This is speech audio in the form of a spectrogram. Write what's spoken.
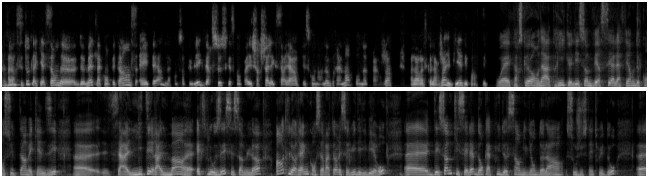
Mm-hmm. Alors, c'est toute la question de, mettre la compétence interne, la fonction publique, versus qu'est-ce qu'on peut aller chercher à l'extérieur, puis est-ce qu'on en a vraiment pour notre argent. Alors, est-ce que l'argent est bien dépensé? Oui, parce qu'on a appris que les sommes versées à la firme de consultants McKenzie, euh, ça a littéralement euh, explosé, ces sommes-là, entre le règne conservateur et celui des libéraux. Euh, des sommes qui s'élèvent donc à plus de 100 millions de dollars sous Justin Trudeau. Euh,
